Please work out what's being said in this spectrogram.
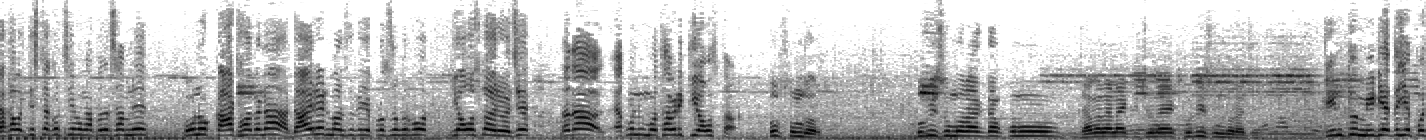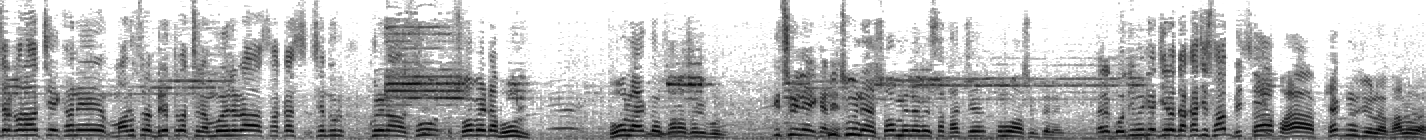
দেখাবার চেষ্টা করছি এবং আপনাদের সামনে কোনো কাট হবে না। ডাইরেক্ট মানুষের কাছে প্রশ্ন করব কি অবস্থায় রয়েছে? দাদা এখন মোথাবাড়ি কি অবস্থা? খুব সুন্দর। খুবই সুন্দর একদম কোনো ঝামেলা নাই কিছু নাই খুবই সুন্দর আছে। কিন্তু মিডিয়াতে যে প্রচার করা হচ্ছে এখানে মানুষরা বেরোতে পারছে না। মহিলারা শাখা সেঁদুর খুলে নেওয়া হচ্ছে। সব এটা ভুল। ভুল একদম সরাসরি ভুল। কিছুই নেই এখানে। কিছুই নেই সব মিলেমিশা থাকছে কোনো অসুবিধা নেই। তাহলে গদি মিডিয়া যেটা দেখাচ্ছে সব সব হ্যাঁ ফেক নিউজ ভালো না।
